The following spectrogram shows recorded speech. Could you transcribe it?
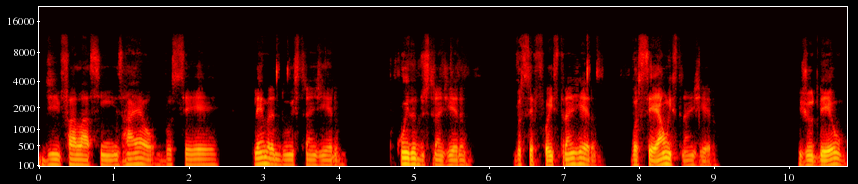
de falar assim, Israel, você lembra do estrangeiro, cuida do estrangeiro, você foi estrangeiro, você é um estrangeiro. Judeu,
